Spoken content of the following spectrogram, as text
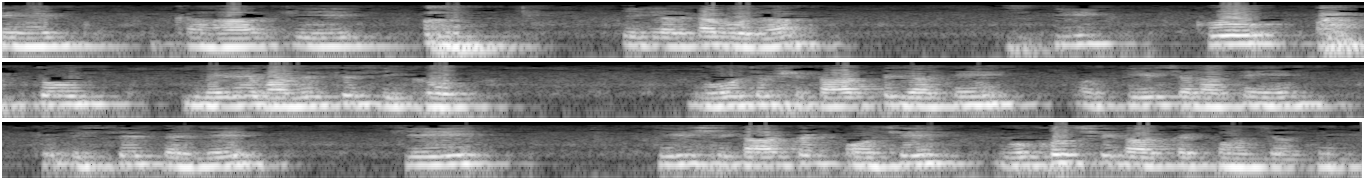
ایک نے کہا کہ ایک لڑکا بولا، اسپیڈ کو تم میرے والد سے سیکھو۔ وہ جب شکار پہ جاتے ہیں اور تیر چلاتے ہیں، تو اس سے پہلے کہ تیر شکار تک پہنچے، وہ خود شکار تک پہنچ جاتے ہیں۔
